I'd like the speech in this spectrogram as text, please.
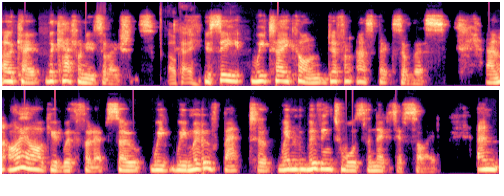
okay, the cattle mutilations. Okay. You see, we take on different aspects of this. And I argued with Philip, so we, we move back to, we're moving towards the negative side. And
